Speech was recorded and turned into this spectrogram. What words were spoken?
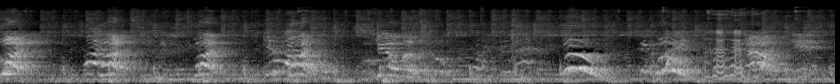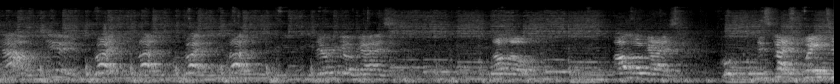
What? What? What? Get what? Get on the... Woo! Be quiet! Out, in, out, in. Right, left, right, left. There we go, guys. Uh-oh. Uh-oh, guys. This guy's way too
